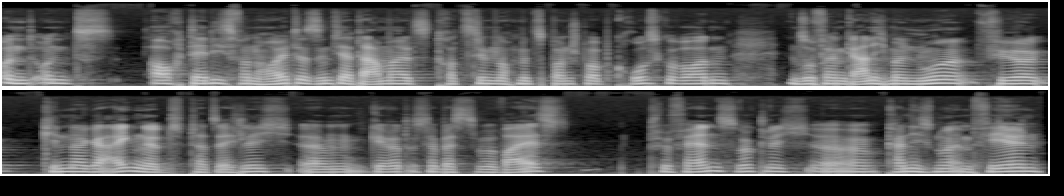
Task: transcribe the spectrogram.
Und, und auch Daddys von heute sind ja damals trotzdem noch mit SpongeBob groß geworden. Insofern gar nicht mal nur für Kinder geeignet, tatsächlich. Ähm, Gerrit ist der beste Beweis. Für Fans wirklich äh, kann ich es nur empfehlen.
